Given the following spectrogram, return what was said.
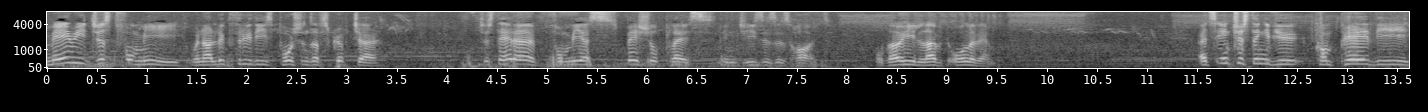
Mary, just for me, when I look through these portions of scripture, just had a, for me, a special place in Jesus' heart, although he loved all of them. It's interesting if you compare the,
